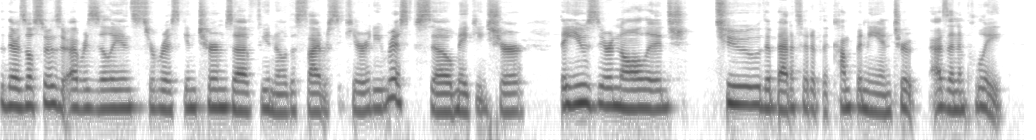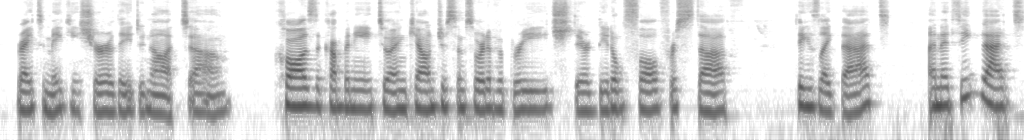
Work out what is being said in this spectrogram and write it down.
there's also a resilience to risk in terms of you know the cybersecurity risk. So making sure they use their knowledge to the benefit of the company and to as an employee right? To making sure they do not um, cause the company to encounter some sort of a breach they they don't fall for stuff things like that. And i think that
